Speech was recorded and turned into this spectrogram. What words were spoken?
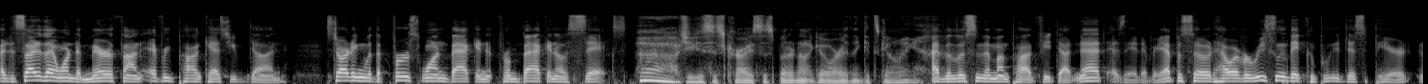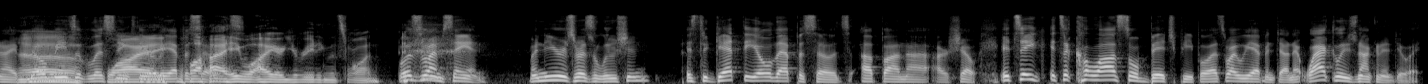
I decided that I wanted to marathon every podcast you've done, starting with the first one back in from back in 06. Oh, Jesus Christ. This better not go where I think it's going. I've been listening to them on podfeet.net as they had every episode. However, recently they've completely disappeared, and I have no Uh, means of listening why, to the early episodes. Why? Why are you reading this one? Well, this is what I'm saying. My New Year's resolution is to get the old episodes up on uh, our show. It's a it's a colossal bitch, people. That's why we haven't done it. Wackerly's not going to do it,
